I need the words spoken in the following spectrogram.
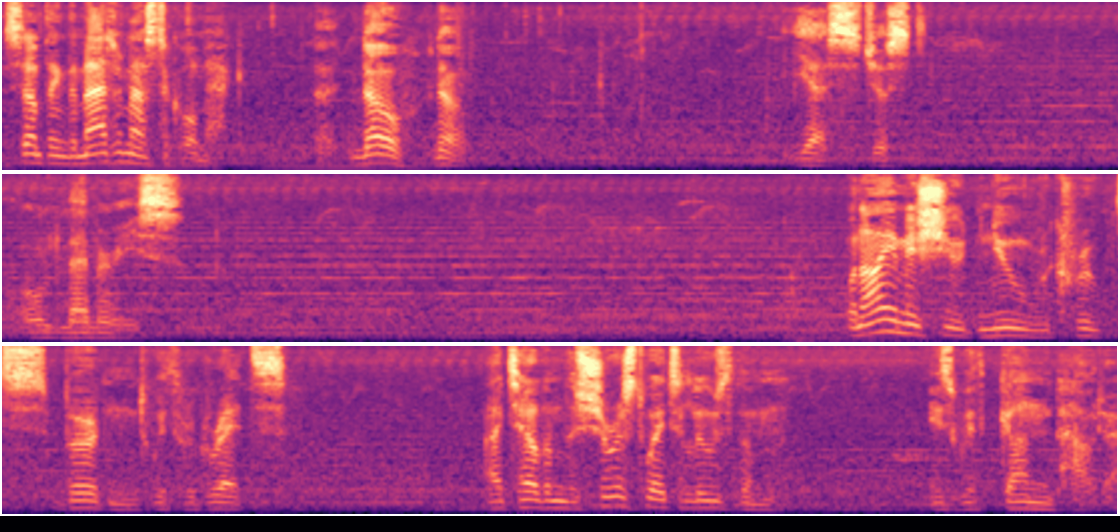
Something the matter, Master Cormac? Uh, no, no. Yes, just... old memories. When I am issued new recruits burdened with regrets, I tell them the surest way to lose them is with gunpowder.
